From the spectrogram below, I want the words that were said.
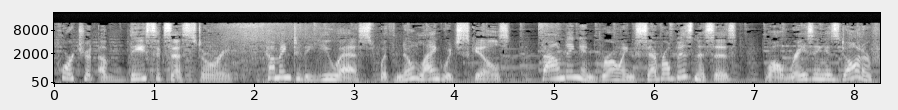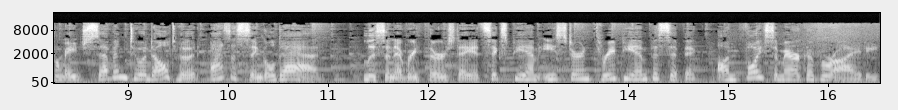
portrait of the success story, coming to the U.S. with no language skills, founding and growing several businesses, while raising his daughter from age 7 to adulthood as a single dad. Listen every Thursday at 6 p.m. Eastern, 3 p.m. Pacific on Voice America Variety.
